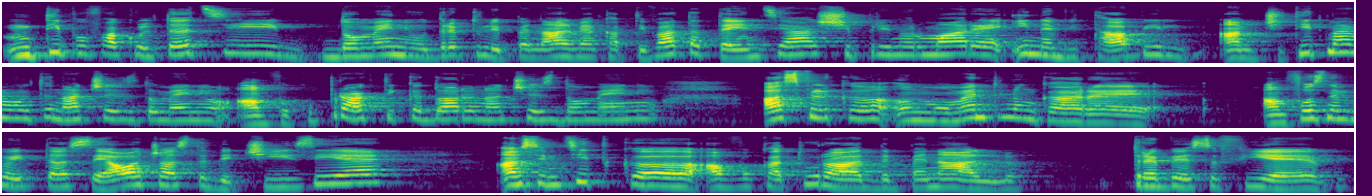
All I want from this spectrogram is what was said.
În timpul facultății, domeniul dreptului penal mi-a captivat atenția și, prin urmare, inevitabil, am citit mai mult în acest domeniu, am făcut practică doar în acest domeniu, astfel că, în momentul în care am fost nevoită să iau această decizie, am simțit că avocatura de penal trebuie să fie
